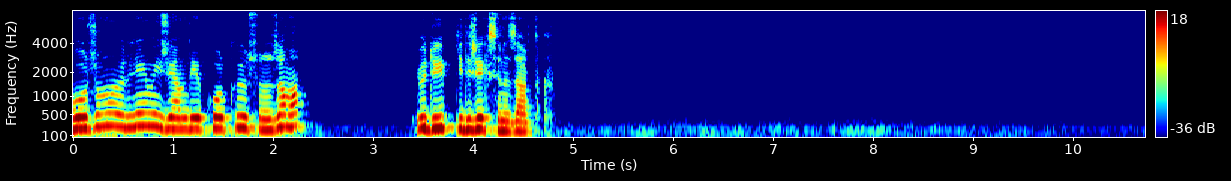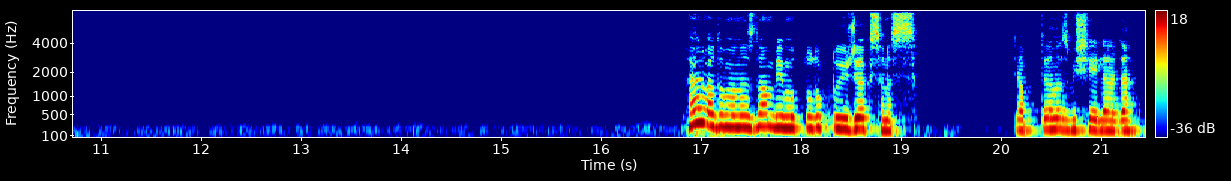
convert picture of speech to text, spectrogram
Borcumu ödeyemeyeceğim diye korkuyorsunuz ama ödeyip gideceksiniz artık. Her adımınızdan bir mutluluk duyacaksınız. Yaptığınız bir şeylerden.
